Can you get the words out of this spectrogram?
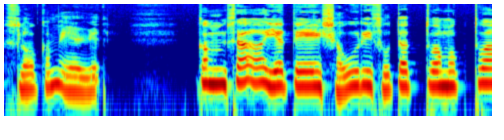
ஸ்லோகம் ஏழு कंसायते शौरिसुतत्वमुक्त्वा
